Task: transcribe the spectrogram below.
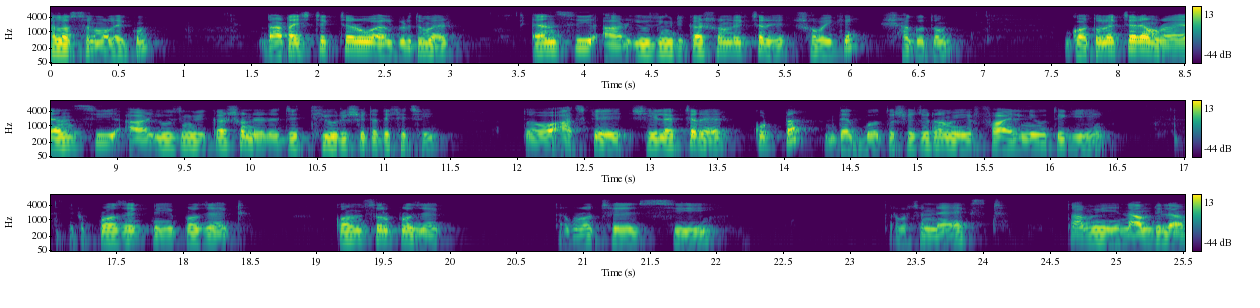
হ্যালো, আসসালামু আলাইকুম। ডাটা স্ট্রাকচার ও অ্যালগরিদমের এনসি আর ইউজিং রিকারশন লেকচারে সবাইকে স্বাগতম। গত লেকচারে আমরা এনসি আর ইউজিং রিকারশনের যে থিওরি সেটা দেখেছি। তো আজকে সেই লেকচারের কোডটা দেখব। তো সেই জন্য আমি ফাইল নিউতে গিয়ে একটা প্রজেক্ট নিই প্রজেক্ট কনসোল প্রজেক্ট তারপর হচ্ছে সি তারপর হচ্ছে নেক্সট তো আমি নাম দিলাম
